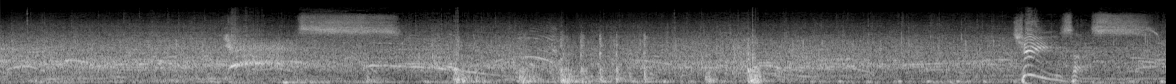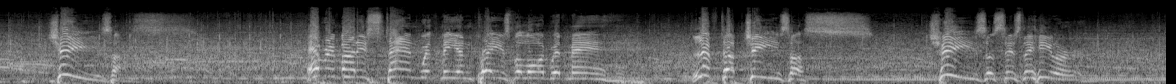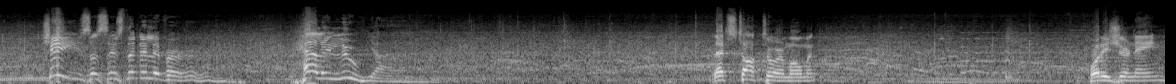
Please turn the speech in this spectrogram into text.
Yes. Jesus. Jesus. Everybody stand with me and praise the Lord with me. Lift up Jesus. Jesus is the healer. Jesus is the deliverer. Hallelujah. Let's talk to her a moment. What is your name?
